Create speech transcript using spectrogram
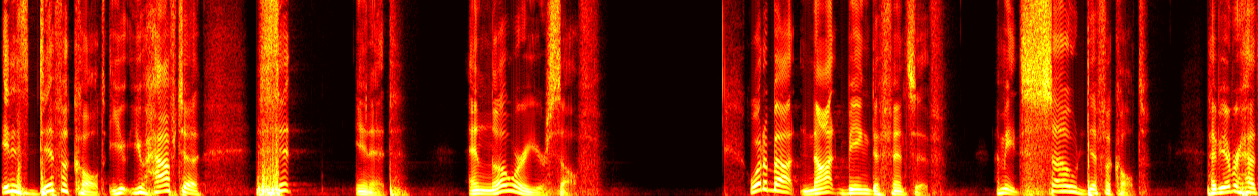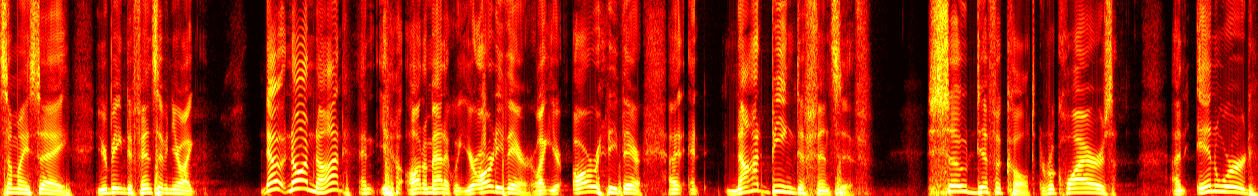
It is difficult. You, you have to sit in it and lower yourself. What about not being defensive? I mean, so difficult. Have you ever had somebody say, You're being defensive, and you're like, no, no, I'm not. And you know, automatically, you're already there. Like you're already there. And, and not being defensive, so difficult. It requires an inward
